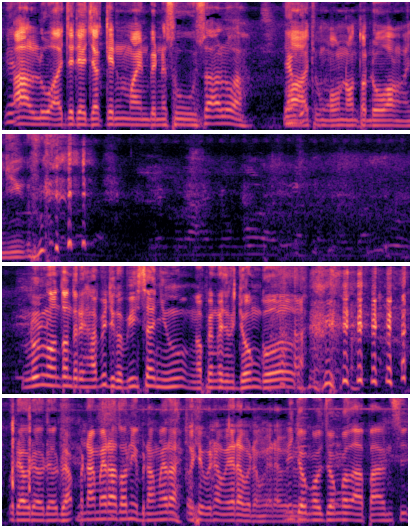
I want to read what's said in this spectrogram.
Ya. Ah lu aja diajakin main bandnya susah lu ah. Yang Wah gua- cuma nonton doang anjing. lu nonton dari HP juga bisa nyu, ngapain ngajak jonggol? udah udah udah udah benang merah Tony benang merah oh iya benang merah benang merah. ini benang merah. jonggol-jonggol apaan sih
